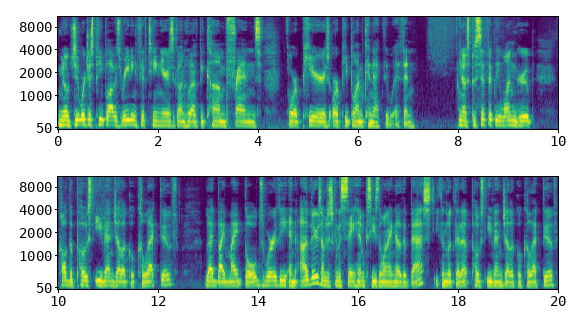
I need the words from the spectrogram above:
you know, were just people I was reading 15 years ago and who have become friends or peers or people I'm connected with. And, you know, specifically one group called the Post Evangelical Collective, led by Mike Goldsworthy and others. I'm just going to say him because he's the one I know the best. You can look that up, Post Evangelical Collective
